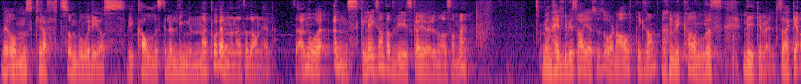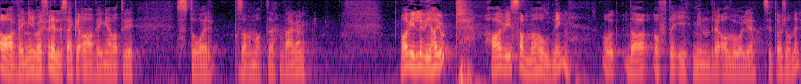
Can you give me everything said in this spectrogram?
ved åndens kraft som bor i oss. Vi kalles til å ligne på vennene til Daniel. Det er jo noe ønskelig ikke sant, at vi skal gjøre noe av det samme. Men heldigvis har Jesus ordna alt, ikke sant? men vi kalles likevel. Så det er ikke avhengig, vår frelse er ikke avhengig av at vi står på samme måte hver gang. Hva ville vi ha gjort? Har vi samme holdning og da ofte i mindre alvorlige situasjoner.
